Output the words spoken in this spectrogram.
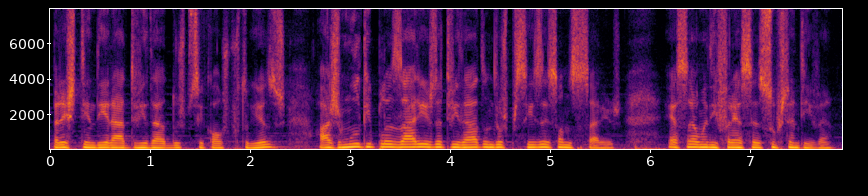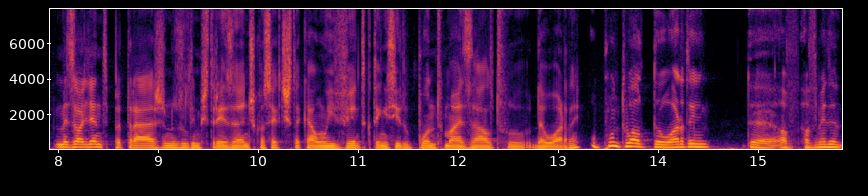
para estender a atividade dos psicólogos portugueses às múltiplas áreas de atividade onde eles precisam e são necessários. Essa é uma diferença substantiva. Mas olhando para trás, nos últimos três anos, consegue destacar um evento que tenha sido o ponto mais alto da Ordem? O ponto alto da Ordem Uh, obviamente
